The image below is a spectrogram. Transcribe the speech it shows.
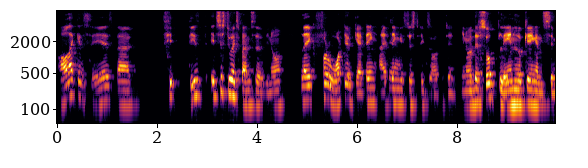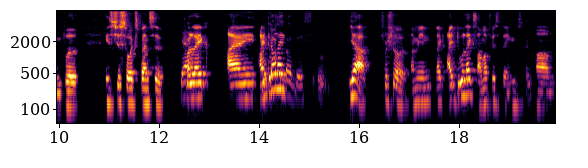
all I can say is that these it's just too expensive, you know. Like for what you're getting, I think it's just exorbitant. You know, they're so plain looking and simple. It's just so expensive. Yeah. But like I I do like. Yeah, for sure. I mean, like I do like some of his things, um,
